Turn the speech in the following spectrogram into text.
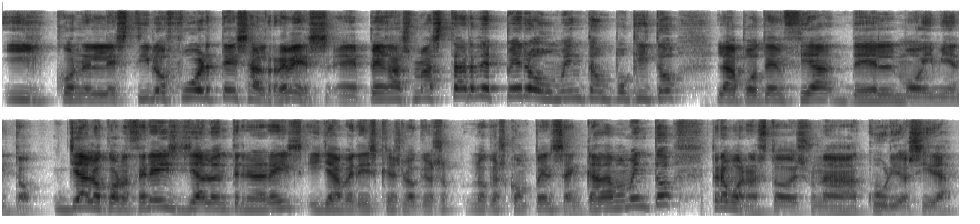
y con el estilo fuerte es al revés, eh, pegas más tarde pero aumenta un poquito la potencia del movimiento. Ya lo conoceréis, ya lo entrenaréis y ya veréis qué es lo que, os, lo que os compensa en cada momento, pero bueno, esto es una curiosidad.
